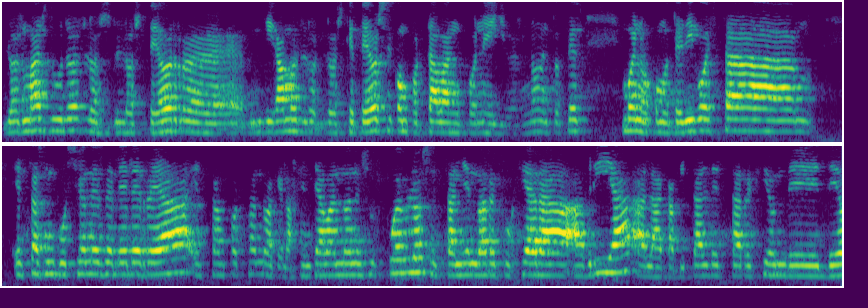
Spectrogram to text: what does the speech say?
los más duros, los, los peor, eh, digamos, los, que peor se comportaban con ellos. ¿no? Entonces, bueno, como te digo, esta estas incursiones del LRA están forzando a que la gente abandone sus pueblos, están yendo a refugiar a, a a la capital de esta región de, de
